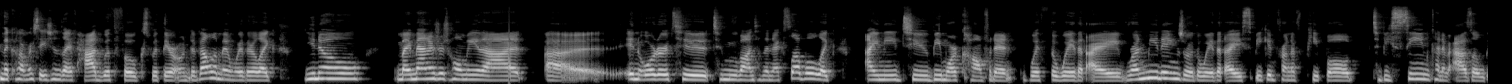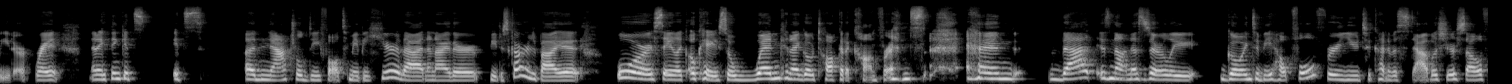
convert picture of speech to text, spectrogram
the conversations I've had with folks with their own development where they're like, you know, my manager told me that uh, in order to to move on to the next level, like I need to be more confident with the way that I run meetings or the way that I speak in front of people to be seen kind of as a leader, right? And I think it's it's a natural default to maybe hear that and either be discouraged by it or say like, okay, so when can I go talk at a conference? and that is not necessarily going to be helpful for you to kind of establish yourself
